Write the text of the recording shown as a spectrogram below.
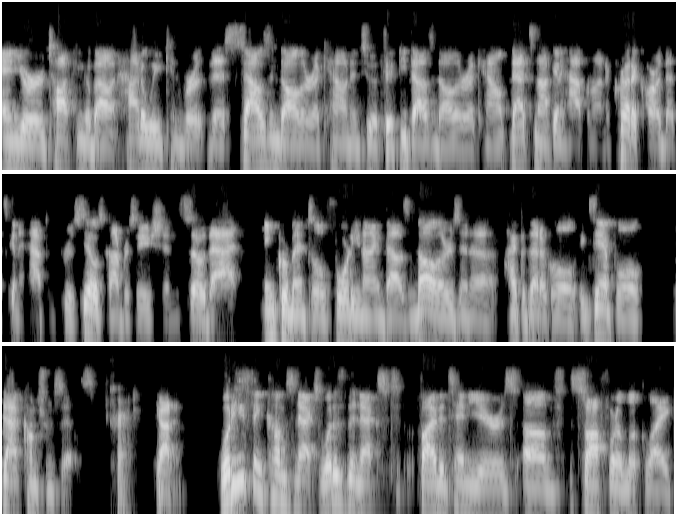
and you're talking about how do we convert this thousand dollar account into a fifty thousand dollar account, that's not going to happen on a credit card. That's going to happen through a sales conversation. So that incremental $49,000 in a hypothetical example, that comes from sales. Correct. Got it. What do you think comes next? What does the next five to 10 years of software look like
